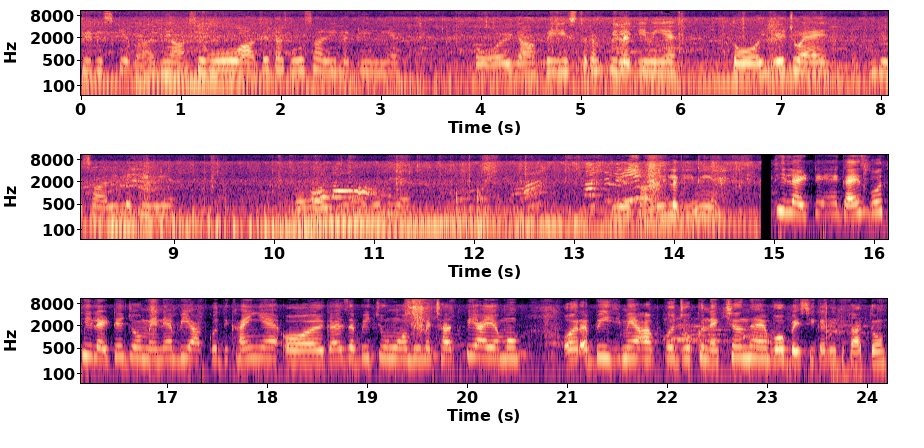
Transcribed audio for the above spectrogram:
फिर इसके बाद यहाँ से वो आगे तक वो सारी लगी हुई हैं और यहाँ पे इस तरफ़ भी लगी हुई हैं। तो ये जो है ये सारी लगी हुई है। ये सारी लगी हुई हैं। थी लाइटें हैं गैस वो थी लाइटें जो मैंने अभी आपको दिखाई हैं। और गैस अभी जो हूँ, अभी मैं छत पे आया हूँ। और अभी मैं आपको जो कनेक्शन है, वो बेसिकली दिखाता हूँ।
